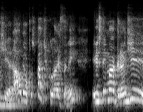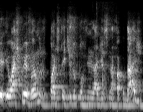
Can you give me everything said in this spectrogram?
em geral, e alguns particulares também, eles têm uma grande. Eu acho que o Evandro pode ter tido oportunidade disso na faculdade.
